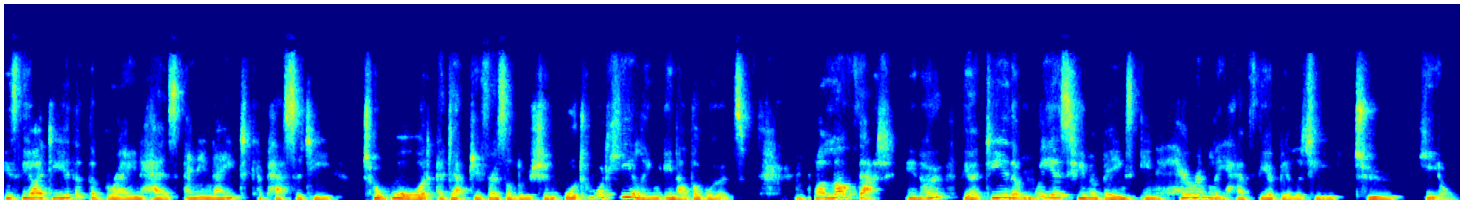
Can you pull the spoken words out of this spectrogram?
is the idea that the brain has an innate capacity toward adaptive resolution or toward healing, in other words. And I love that, you know, the idea that mm. we as human beings inherently have the ability to heal.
